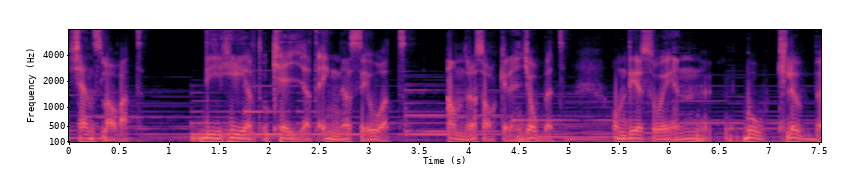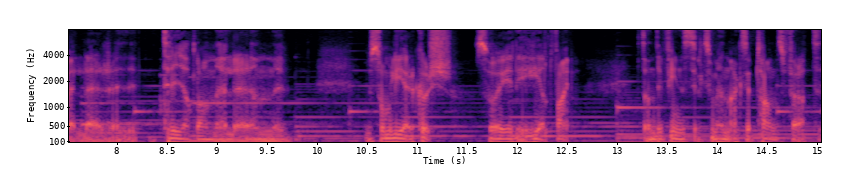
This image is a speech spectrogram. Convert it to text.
känsla av att det är helt okej okay att ägna sig åt andra saker än jobbet. Om det så är en bokklubb eller triathlon eller en sommelierkurs så är det helt fine. Utan det finns liksom en acceptans för att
